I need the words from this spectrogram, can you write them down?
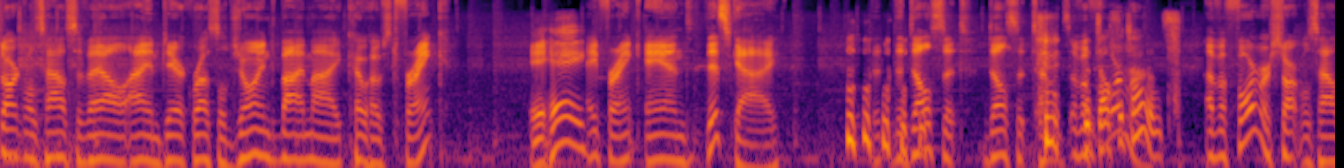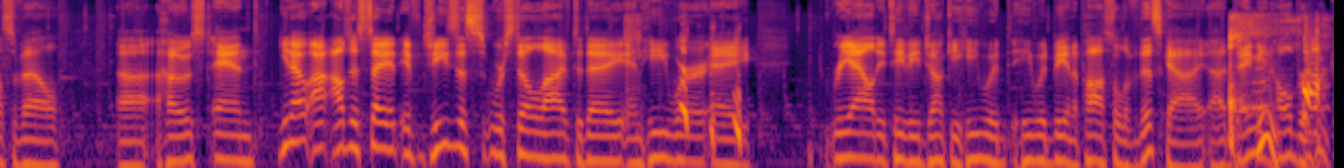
to Starkville's House of El. I am Derek Russell, joined by my co-host Frank. Hey, hey. Hey, Frank, and this guy, the, the dulcet, dulcet tones of a the dulcet former tones. of a former Starkville's House of L uh, host. And you know, I, I'll just say it: if Jesus were still alive today and he were a reality TV junkie, he would he would be an apostle of this guy, uh, Damian Holbrook,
